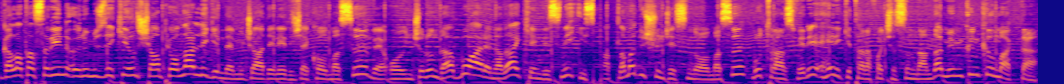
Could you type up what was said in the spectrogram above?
Galatasaray'ın önümüzdeki yıl Şampiyonlar Ligi'nde mücadele edecek olması ve oyuncunun da bu arenada kendisini ispatlama düşüncesinde olması bu transferi her iki taraf açısından da mümkün kılmakta.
